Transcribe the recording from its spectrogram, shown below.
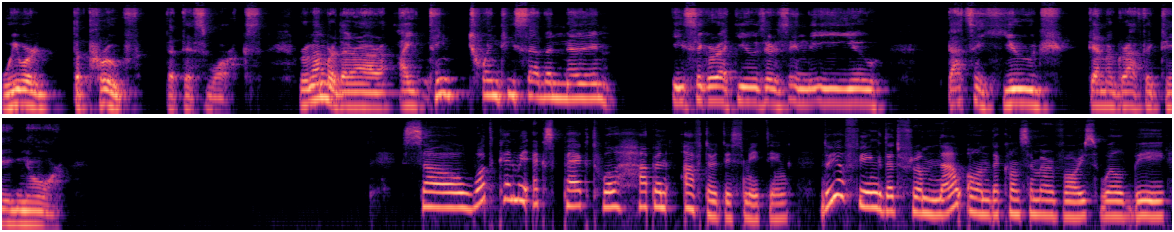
We were the proof that this works. Remember, there are, I think, 27 million e cigarette users in the EU. That's a huge demographic to ignore. So, what can we expect will happen after this meeting? Do you think that from now on the consumer voice will be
